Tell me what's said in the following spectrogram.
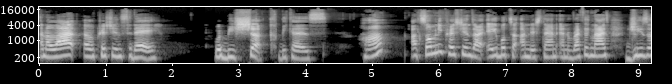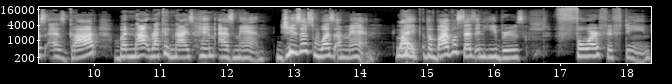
And a lot of Christians today would be shook because, huh? Uh, so many Christians are able to understand and recognize Jesus as God, but not recognize him as man. Jesus was a man. Like the Bible says in Hebrews 4:15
